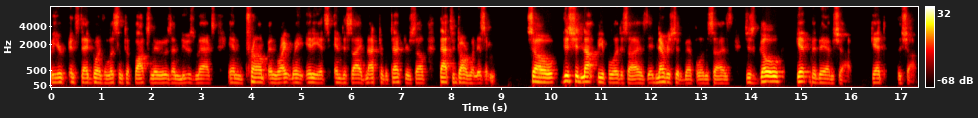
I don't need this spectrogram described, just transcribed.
but you're instead going to listen to Fox News and Newsmax and Trump and right wing idiots and decide not to protect yourself, that's Darwinism. So this should not be politicized. It never should have been politicized. Just go get the damn shot. Get the shop.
